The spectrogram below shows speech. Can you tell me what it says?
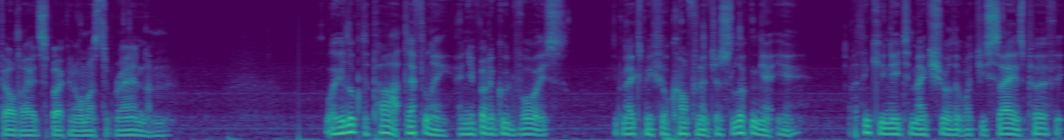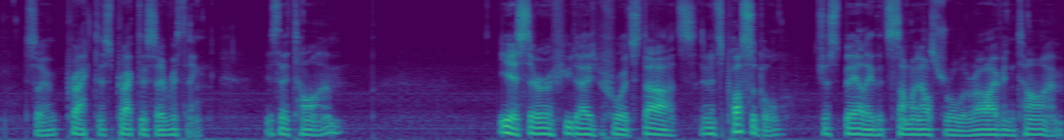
felt I had spoken almost at random. Well, you look the part, definitely, and you've got a good voice. It makes me feel confident just looking at you. I think you need to make sure that what you say is perfect. So practice, practice everything. Is there time? Yes, there are a few days before it starts, and it's possible, just barely, that someone else will arrive in time.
